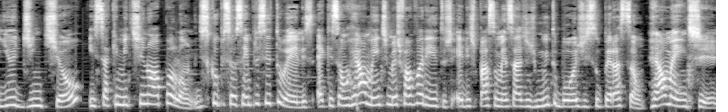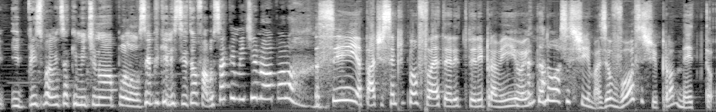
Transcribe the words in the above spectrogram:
Yujincho e Sakimichi no Apollon. Desculpe se eu sempre cito eles, é que são realmente meus favoritos. Eles passam mensagens muito boas de superação. Realmente. E principalmente Sakimichi no Apollon. Sempre que eles citam, eu falo Sakimichi no Apollon. Sim, a Tati sempre panfleta ele, ele pra mim. Eu ainda não assisti, mas eu vou assistir, prometo.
